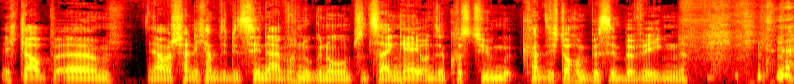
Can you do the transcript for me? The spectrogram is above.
ich glaube, ähm, ja, wahrscheinlich haben sie die Szene einfach nur genommen, um zu zeigen, hey, unser Kostüm kann sich doch ein bisschen bewegen. Ne?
